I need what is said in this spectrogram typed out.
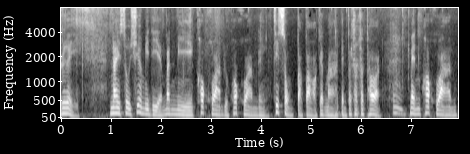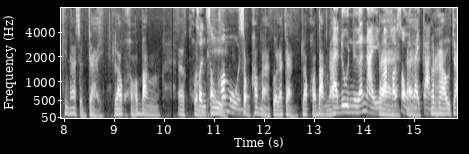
เรื่อยๆ ในโซเชียลมีเดียมันมีข้อความอยู่ข้อความหนึ่งที่ส่งต่อๆกันมาเป็นทอดอืมๆเป็นข้อความที่น่าสนใจ เราขอบังเอ่อคนคนส่งที่ข้อมูลส่งเข้ามาก็แล้วกัน เราขอบังนะ แต่ดูเนื้อในว่าเขาส่งอะไรกันแต่เราจะ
